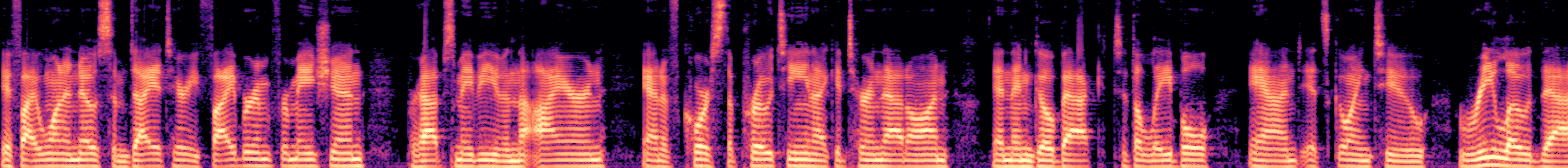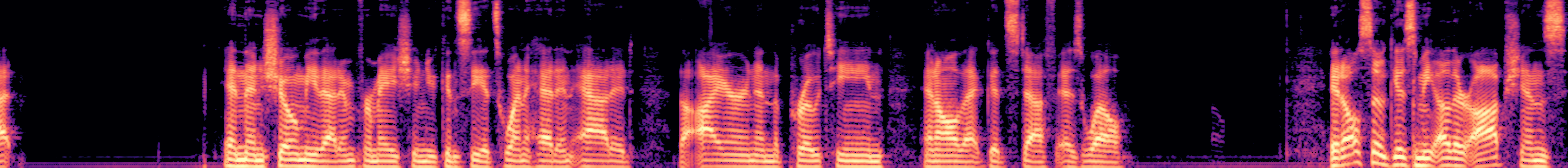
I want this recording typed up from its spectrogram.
If I want to know some dietary fiber information, perhaps maybe even the iron, and of course the protein, I could turn that on and then go back to the label and it's going to reload that and then show me that information. You can see it's went ahead and added the iron and the protein and all that good stuff as well. It also gives me other options.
